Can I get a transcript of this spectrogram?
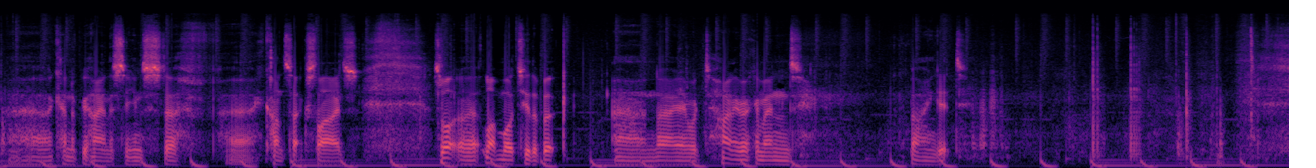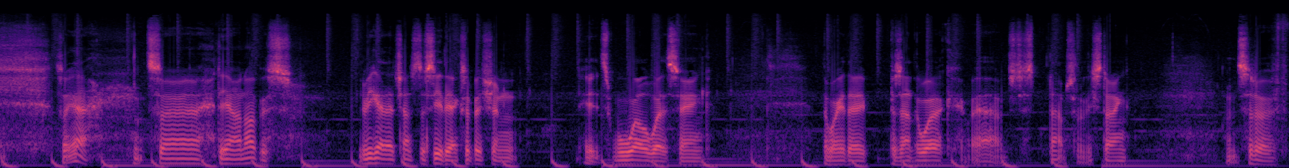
Uh, kind of behind the scenes stuff, uh, contact slides. There's a lot, uh, a lot more to the book and I would highly recommend buying it. So yeah, it's uh, Arbus. If you get a chance to see the exhibition, it's well worth seeing. The way they present the work, uh, it's just absolutely stunning. It's sort of,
